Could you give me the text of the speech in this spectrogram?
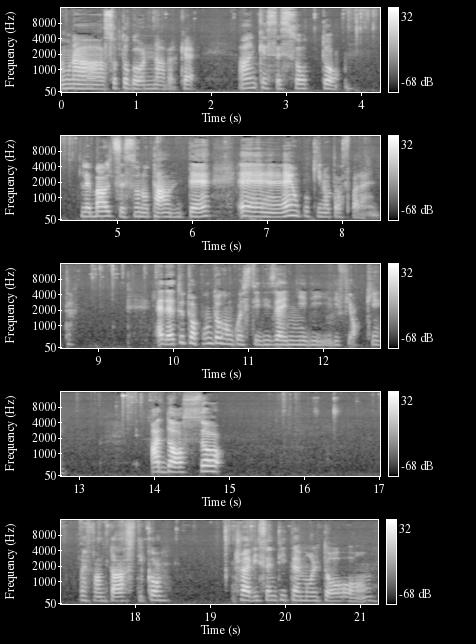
una sottogonna perché anche se sotto le balze sono tante eh, è un pochino trasparente. Ed è tutto appunto con questi disegni di, di fiocchi. Addosso è fantastico. Cioè vi sentite molto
